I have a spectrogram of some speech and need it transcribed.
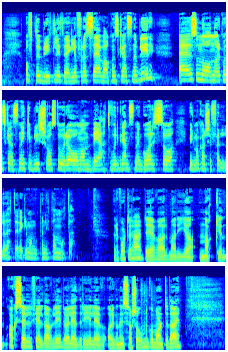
ofte bryter litt regler for å se hva konsekvensene blir. Eh, så nå når konsekvensene ikke blir så store og man vet hvor grensene går, så vil man kanskje følge dette reglementet på en litt annen måte. Reporter her, det var Maria Nakken. Aksel Fjelldavli, du er leder i Elevorganisasjonen. God morgen til deg.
